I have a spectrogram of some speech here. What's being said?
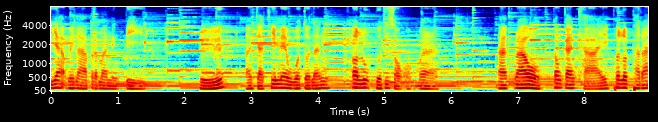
ระยะเวลาประมาณ 1 ปี หรือหลังจากที่แม่วัวตัวนั้นคลอดลูกตัวที่ 2 ออกมา หากเราต้องการขายเพื่อลดภาระ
